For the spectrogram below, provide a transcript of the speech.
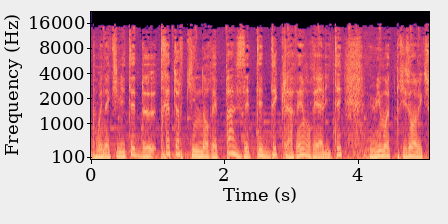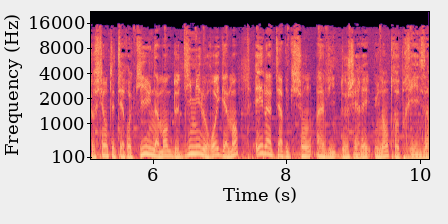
pour une activité de traiteur qui n'aurait pas été déclarée en réalité. Huit mois de prison avec sursis ont été requis, une amende de 10 000 euros également et l'interdiction à vie de gérer une entreprise.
